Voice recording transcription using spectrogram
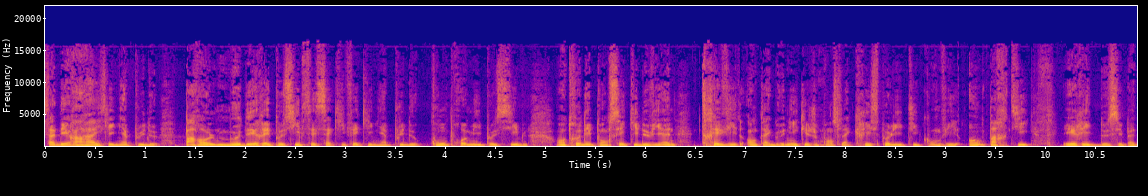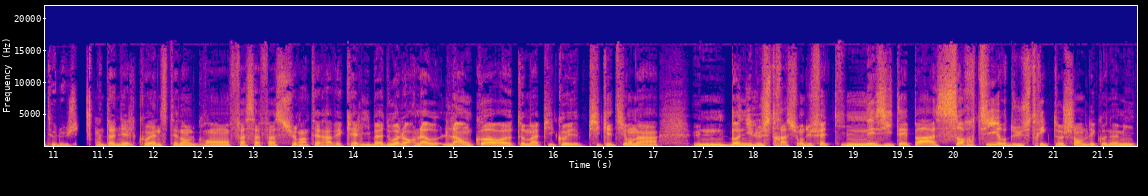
ça déraille, qu'il n'y a plus de parole modérée possible, c'est ça qui fait qu'il n'y a plus de compromis possible entre des pensées qui deviennent très vite antagoniques et je pense la crise politique qu'on vit en partie hérite de ces pathologies. Daniel Cohen, c'était dans le grand face-à-face sur Inter avec Ali Badou. Alors là, là encore, Thomas Piketty, on a une bonne illustration du fait qu'il n'hésitait pas à sortir du strict champ de l'économie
